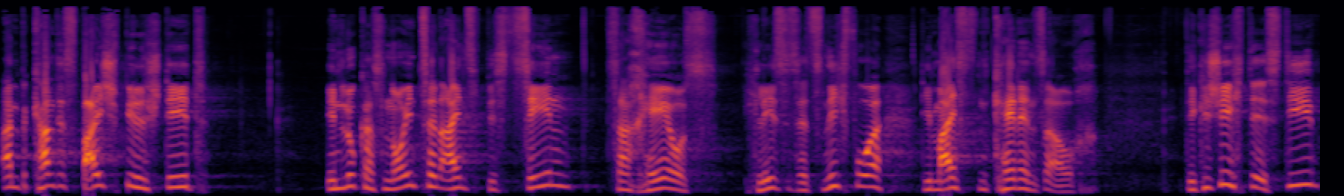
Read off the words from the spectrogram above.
Ein bekanntes Beispiel steht in Lukas 19, 1 bis 10, Zachäus. Ich lese es jetzt nicht vor, die meisten kennen es auch. Die Geschichte ist die,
